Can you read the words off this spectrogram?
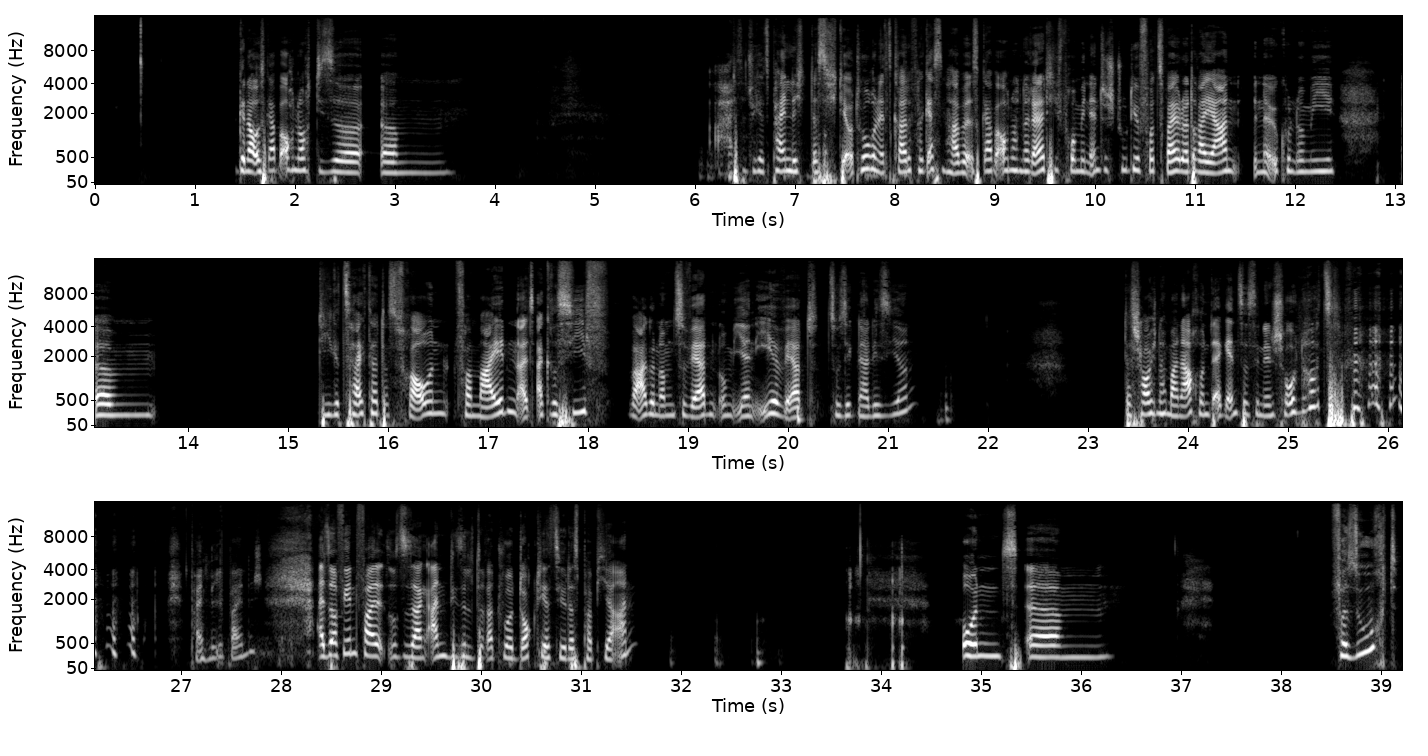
genau, es gab auch noch diese, ähm, ah, das ist natürlich jetzt peinlich, dass ich die Autorin jetzt gerade vergessen habe. Es gab auch noch eine relativ prominente Studie vor zwei oder drei Jahren in der Ökonomie, ähm, die gezeigt hat, dass Frauen vermeiden, als aggressiv wahrgenommen zu werden, um ihren Ehewert zu signalisieren. Das schaue ich nochmal nach und ergänze es in den Shownotes. peinlich, peinlich. Also auf jeden Fall sozusagen an diese Literatur dockt jetzt hier das Papier an. Und ähm, versucht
